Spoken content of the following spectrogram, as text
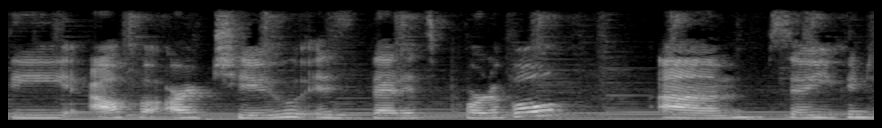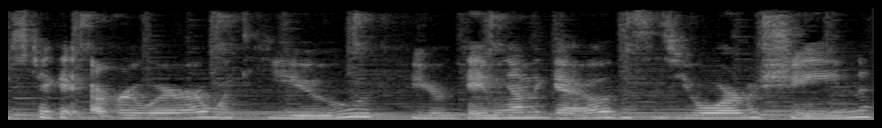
the Alpha R2 is that it's portable. Um, so you can just take it everywhere with you if you're gaming on the go. This is your machine.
